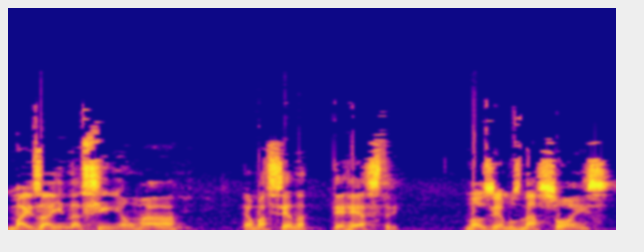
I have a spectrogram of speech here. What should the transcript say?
mas ainda assim é uma, é uma cena terrestre. Nós vemos nações,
